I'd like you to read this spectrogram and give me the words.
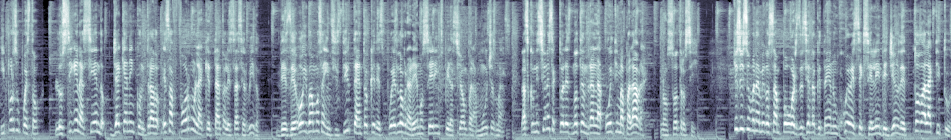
Y por supuesto, lo siguen haciendo ya que han encontrado esa fórmula que tanto les ha servido. Desde hoy vamos a insistir tanto que después lograremos ser inspiración para muchos más. Las condiciones actuales no tendrán la última palabra, nosotros sí. Yo soy su buen amigo Sam Powers deseando que tengan un jueves excelente lleno de toda la actitud.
